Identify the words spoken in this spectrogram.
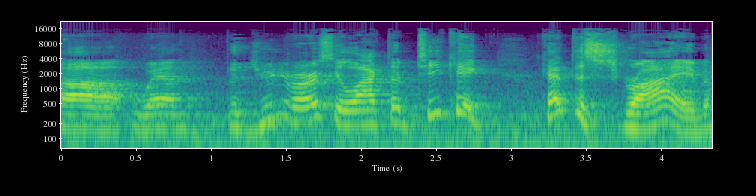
uh, when the junior varsity locked up, TK can't describe,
